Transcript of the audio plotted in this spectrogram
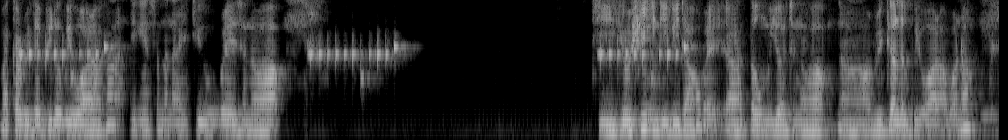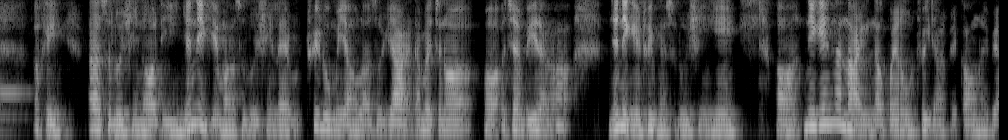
market recap ပြုလုပ်ပေးသွားတာကဒီကင်း7နာရီအထိကိုပဲကျွန်တော်ကဒီ Yoshi indicator ကိုပဲအာတုံးပြီးတော့ကျွန်တော်က recap လုပ်ပေးသွားတာပေါ့နော် okay အဲ့ဒါဆိုလို့ရှိရင်တော့ဒီညနေခင်းမှာဆိုလို့ရှိရင်လည်းထွေးလို့မရဘူးလားဆိုရတယ်ဒါပေမဲ့ကျွန်တော်အကြံပေးတာကညနေခင်းထွေးမယ်ဆိုလို့ရှိရင်အာနေ့ခင်း2နာရီနောက်ပိုင်းကိုထွေးတာပဲကောင်းတယ်ဗျ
